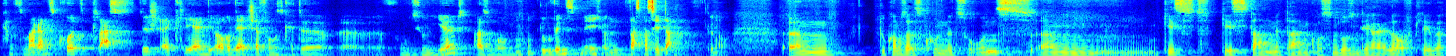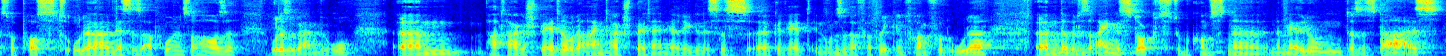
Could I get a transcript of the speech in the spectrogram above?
kannst du mal ganz kurz plastisch erklären, wie eure Wertschöpfungskette äh, funktioniert? Also mhm. du gewinnst mich und was passiert dann? Genau. Ähm Du kommst als Kunde zu uns, ähm, gehst, gehst dann mit deinem kostenlosen DHL-Aufkleber zur Post oder lässt es abholen zu Hause oder sogar im Büro. Ähm, ein paar Tage später oder einen Tag später in der Regel ist das äh, Gerät in unserer Fabrik in Frankfurt oder ähm, da wird es eingestockt. Du bekommst eine, eine Meldung, dass es da ist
